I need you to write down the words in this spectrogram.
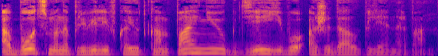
а боцмана привели в кают-компанию, где его ожидал Гленнерван.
